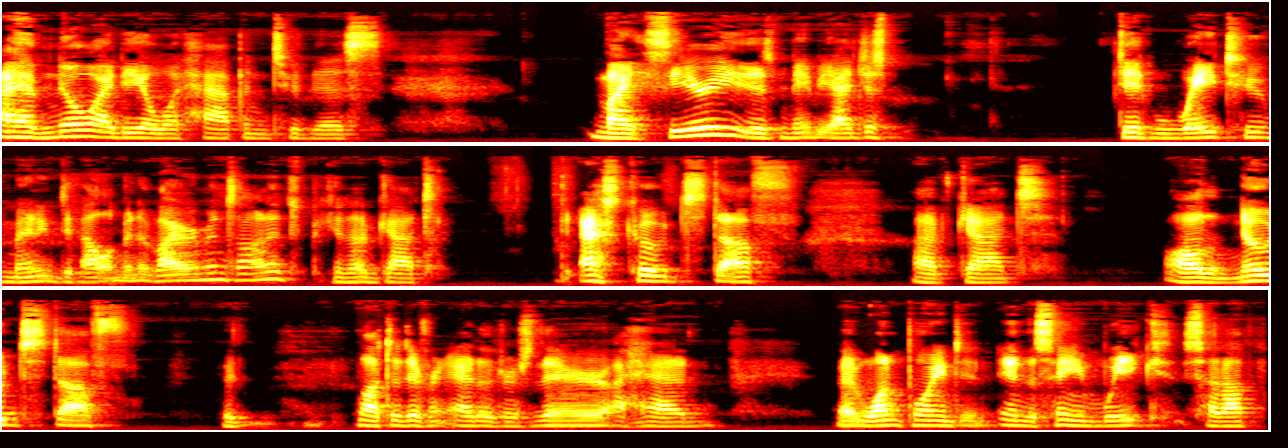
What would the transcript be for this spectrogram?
I have no idea what happened to this. My theory is maybe I just did way too many development environments on it because I've got the Xcode stuff, I've got all the Node stuff with lots of different editors there. I had at one point in, in the same week set up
